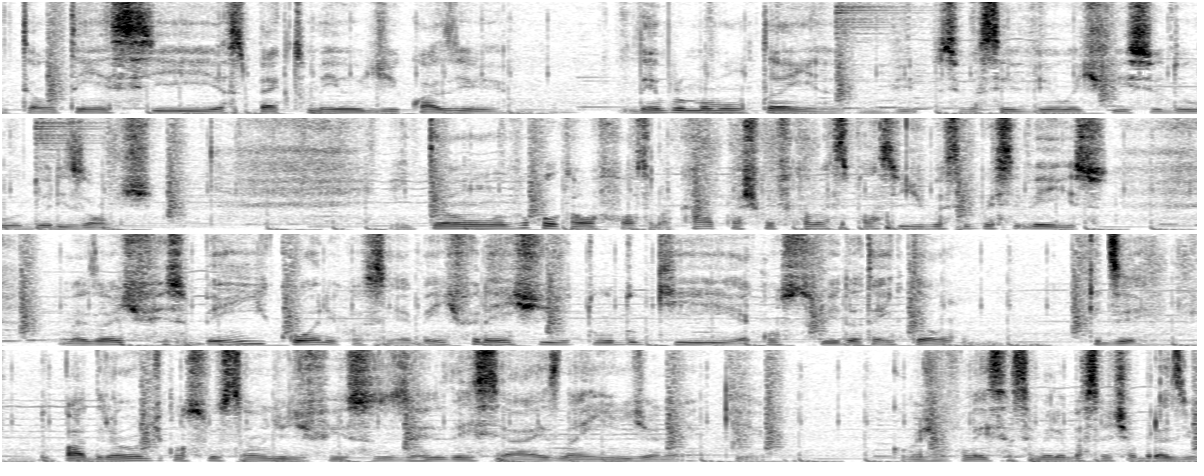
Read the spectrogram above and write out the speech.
Então tem esse aspecto meio de quase lembra uma montanha, se você vê o edifício do, do horizonte. Então eu vou colocar uma foto na capa, acho que vai ficar mais fácil de você perceber isso. Mas é um edifício bem icônico, assim, é bem diferente de tudo que é construído até então. Quer dizer, do padrão de construção de edifícios residenciais na Índia, né? Que, como eu já falei, se assemelha bastante ao Brasil.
